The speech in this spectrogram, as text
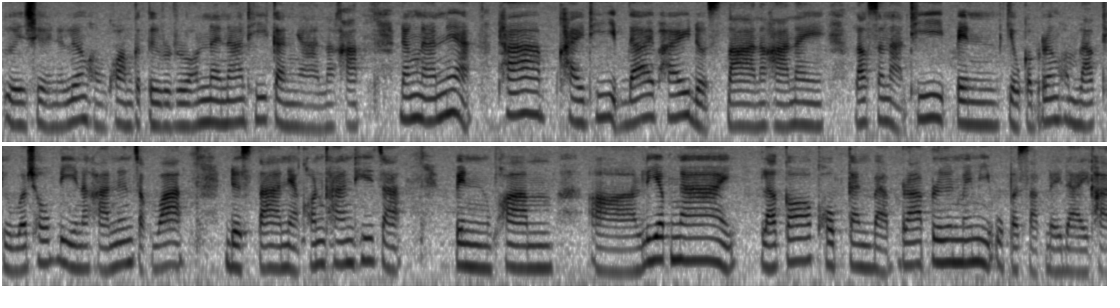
เอื่อยเฉยในเรื่องของความกระตือรือร้นในหน้าที่การงานนะคะ ดังนั้นเนี่ย ถ้าใครที่หยิบได้ไพ่ The Star นะคะ ในลักษณะที่เป็นเกี่ยวกับเรื่องความรักถือว่าโชคดีนะคะ เนื่องจากว่า The Star เนี่ยค่อนข้างที่จะ เป็นความเรียบง่าย แล้วก็คบกันแบบราบรื่นไม่มีอุปสรรคใด ๆ ค่ะ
